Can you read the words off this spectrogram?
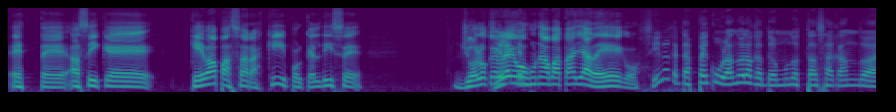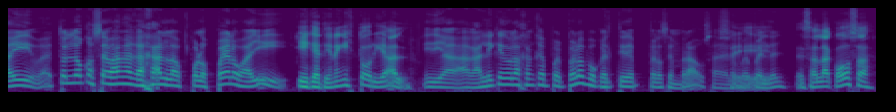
Este, así que, ¿qué va a pasar aquí? Porque él dice, yo lo que Sí, la veo que- es una batalla de ego. Sí, lo que está especulando es lo que todo el mundo está sacando ahí. Estos locos se van a agarrar los- por los pelos allí. Y que tienen historial. Y a, a Gasly que no le arranquen por el pelo porque él tiene pelo sembrado, o sea, Sí, lo puede perder. esa es la cosa.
